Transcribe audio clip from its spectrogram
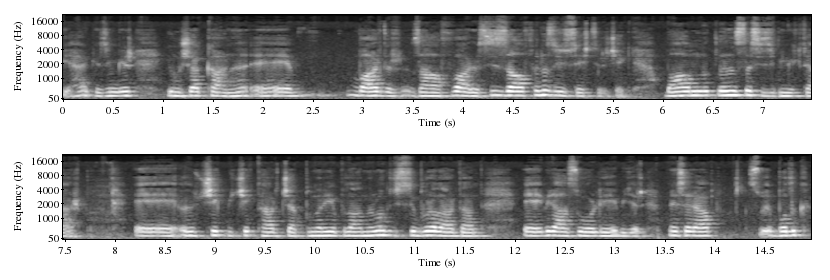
bir herkesin bir yumuşak karnı vardır, zaaf vardır. Siz zaaflarınızı yüzleştirecek. Bağımlılıklarınız da sizi bir miktar e, ölçecek, biçecek, tartacak. Bunları yapılandırmak için sizi buralardan e, biraz zorlayabilir. Mesela balık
